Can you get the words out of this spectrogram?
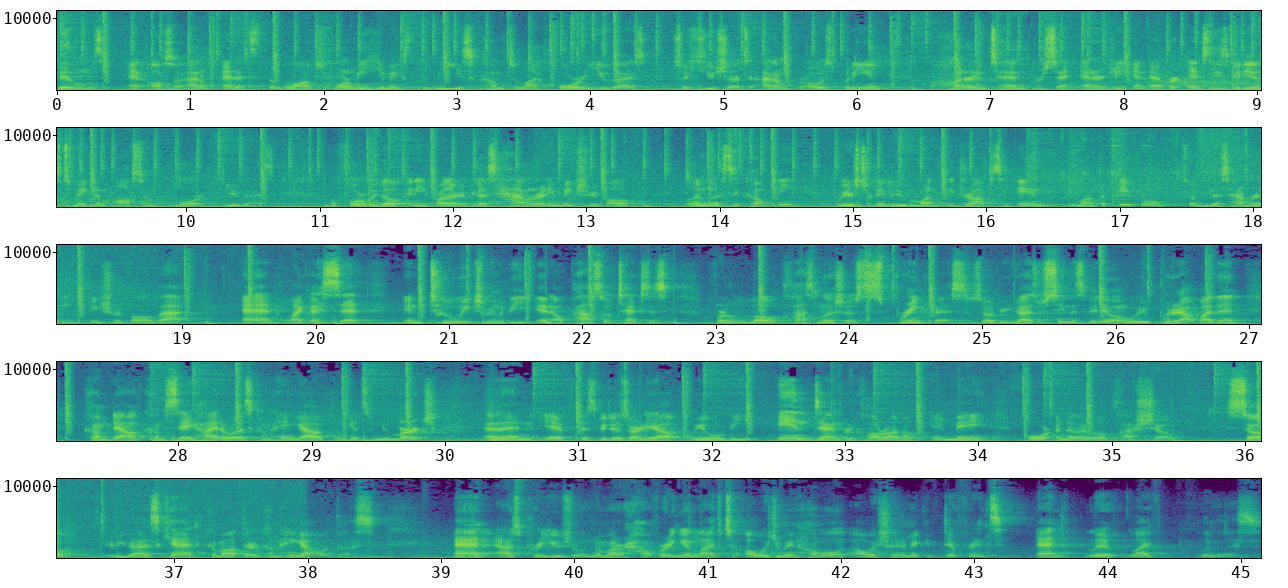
films and also Adam edits the vlogs for me. He makes these come to life for you guys. So huge shout out to Adam for always putting in 110% energy and effort into these videos to make them awesome for you guys. Before we go any further, if you guys haven't already, make sure you follow Limitless and Company. We are starting to do monthly drops in the month of April. So if you guys haven't already, make sure you follow that. And like I said, in two weeks, we're gonna be in El Paso, Texas for Low Class Militia Spring Fest. So if you guys are seeing this video and we put it out by then, come down, come say hi to us, come hang out, come get some new merch. And then if this video is already out, we will be in Denver, Colorado in May for another low class show. So if you guys can, come out there, come hang out with us. And as per usual, no matter how far you get in life, to always remain humble and always try to make a difference and live life limitless.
